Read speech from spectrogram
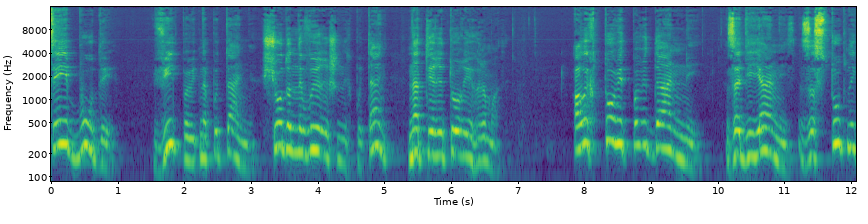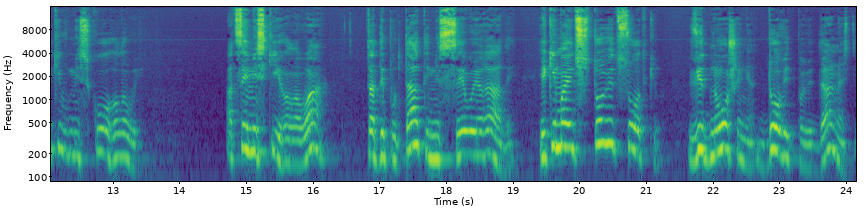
Це і буде відповідь на питання щодо невирішених питань на території громади. Але хто відповідальний за діяльність заступників міського голови? А це міський голова та депутати місцевої ради, які мають 100% відношення до відповідальності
